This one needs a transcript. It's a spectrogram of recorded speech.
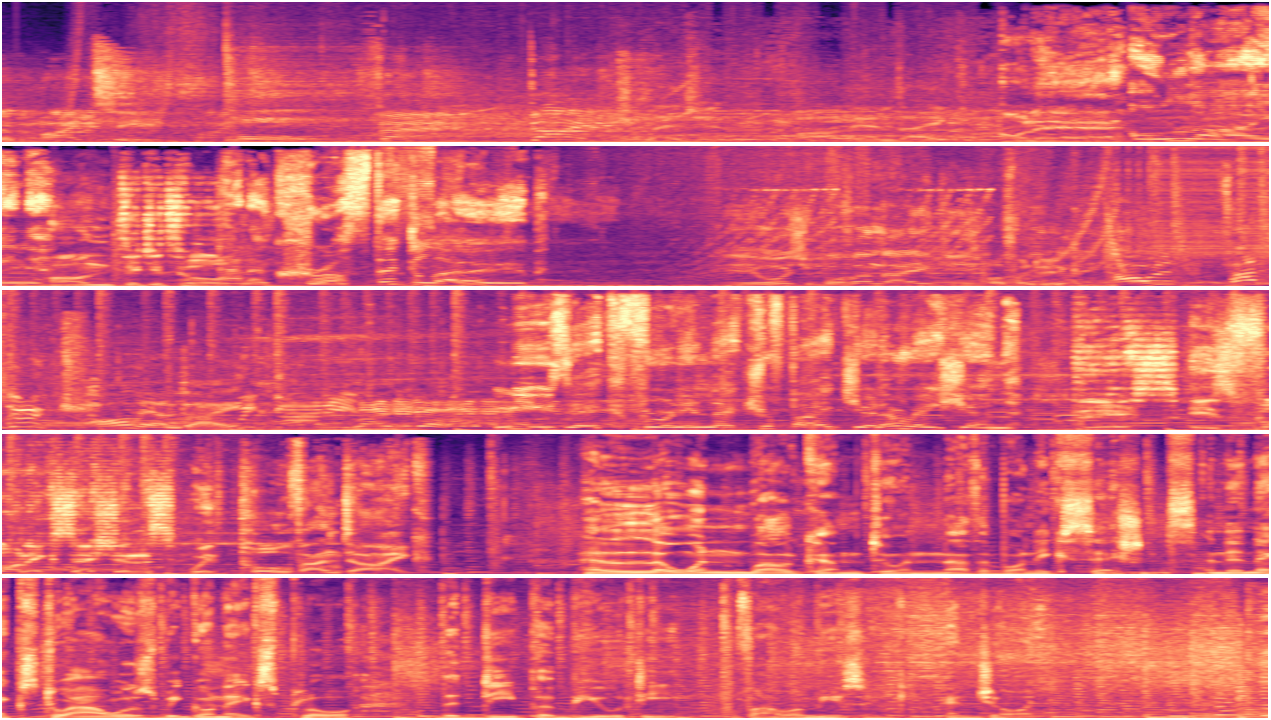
the mighty Paul van Dyk. Legend Paul van Dyk. On air, Online on digital. and across the globe. E hoje, Paul van Dyk. Paul van Dyk. Music for an electrified generation. This is VONYC Sessions with Paul van Dyk. Hello and welcome to another VONYC Sessions. In the next two hours, we're gonna explore the deeper beauty of our music. Enjoy.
